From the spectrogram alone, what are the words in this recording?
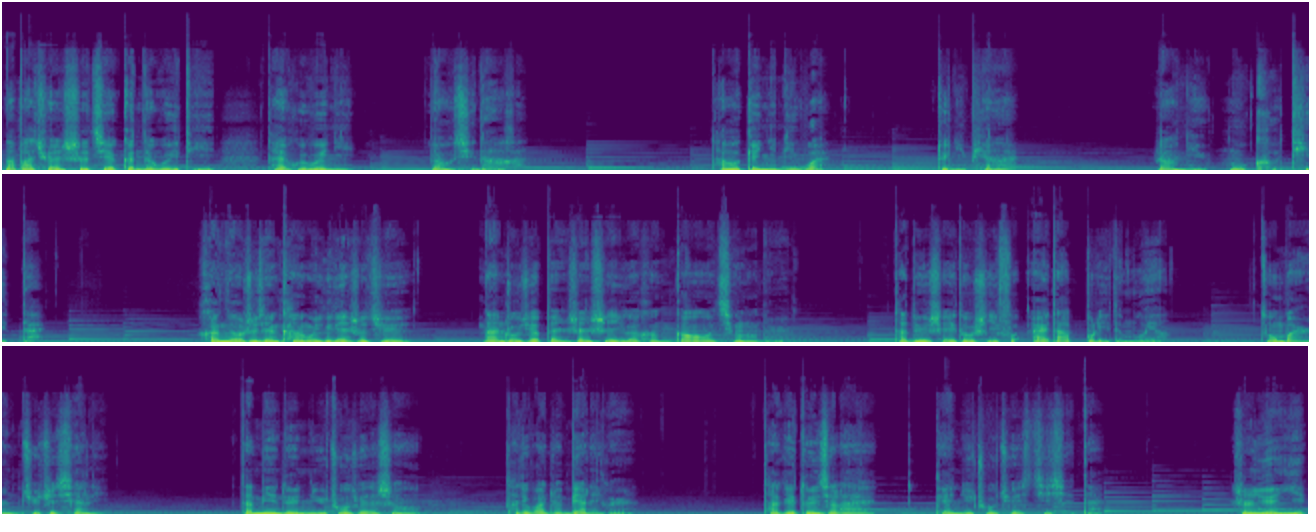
哪怕全世界跟他为敌，他也会为你摇旗呐喊。他会给你例外，对你偏爱，让你无可替代。很早之前看过一个电视剧，男主角本身是一个很高傲清冷的人，他对谁都是一副爱答不理的模样。总把人拒之千里，但面对女主角的时候，他就完全变了一个人。他可以蹲下来给女主角系鞋带，甚至愿意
